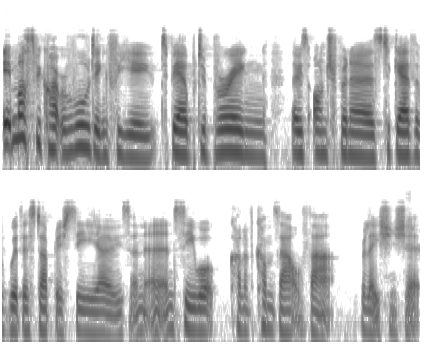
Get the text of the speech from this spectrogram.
it must be quite rewarding for you to be able to bring those entrepreneurs together with established CEOs and, and see what kind of comes out of that relationship.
